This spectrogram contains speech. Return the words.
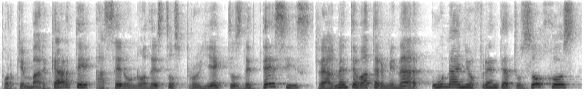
Porque embarcarte a hacer uno de estos proyectos de tesis realmente va a terminar un año frente a tus ojos.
